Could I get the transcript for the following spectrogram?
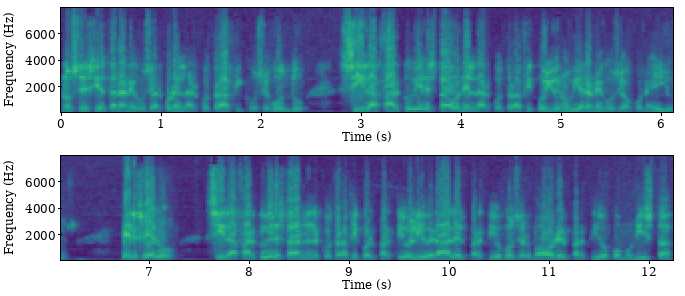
no se sientan a negociar con el narcotráfico. Segundo, si la FARC hubiera estado en el narcotráfico, yo no hubiera negociado con ellos. Tercero, si la FARC hubiera estado en el narcotráfico, el Partido Liberal, el Partido Conservador, el Partido Comunista,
